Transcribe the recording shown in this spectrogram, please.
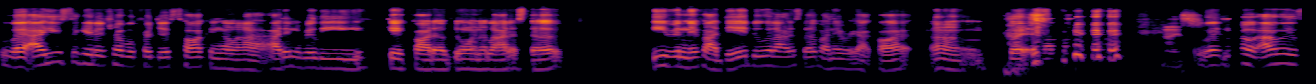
but I used to get in trouble for just talking a lot. I didn't really get caught up doing a lot of stuff. Even if I did do a lot of stuff, I never got caught. Um, but Nice. But no, I was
